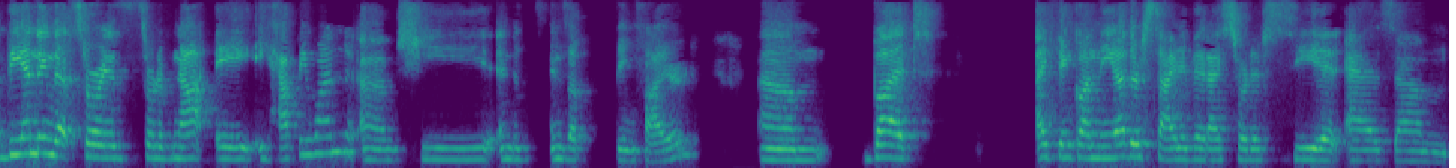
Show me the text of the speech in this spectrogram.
the ending that story is sort of not a, a happy one. Um, she ended, ends up being fired, um, but I think on the other side of it, I sort of see it as um,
